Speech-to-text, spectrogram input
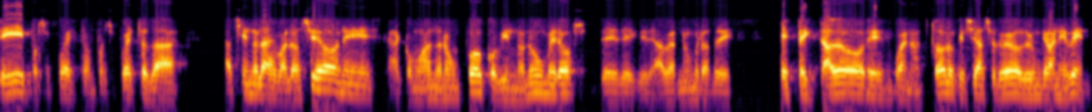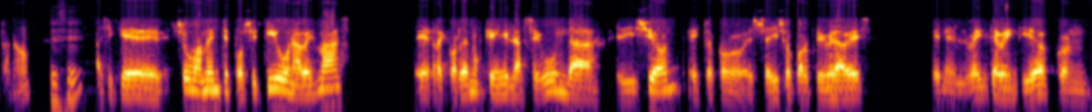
Sí, por supuesto, por supuesto, ya haciendo las evaluaciones, acomodándonos un poco, viendo números, de, de, de haber números de espectadores, bueno, todo lo que se hace luego de un gran evento, ¿no? Así que sumamente positivo una vez más. Eh, recordemos que es la segunda edición, esto se hizo por primera vez en el 2022 con,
